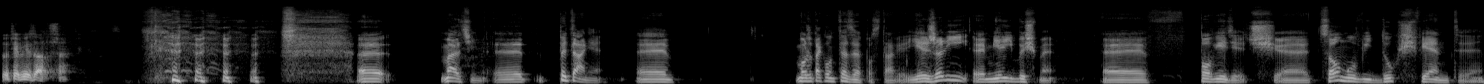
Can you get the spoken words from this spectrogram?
Do Ciebie zawsze. E, Marcin, e, pytanie. Może taką tezę postawię. Jeżeli mielibyśmy powiedzieć, co mówi Duch Święty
